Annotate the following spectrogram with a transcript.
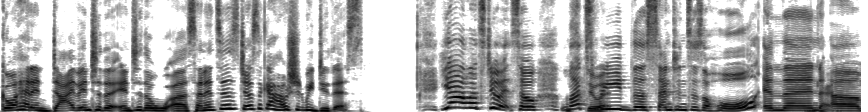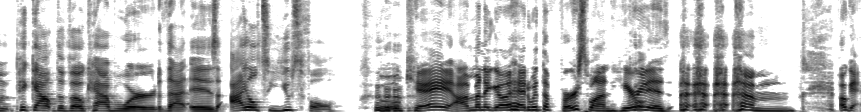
go ahead and dive into the, into the uh, sentences? Jessica, how should we do this? Yeah, let's do it. So let's, let's read it. the sentence as a whole and then okay. um, pick out the vocab word that is IELTS useful. okay, I'm going to go ahead with the first one. Here cool. it is. okay.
